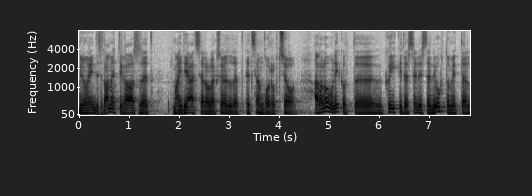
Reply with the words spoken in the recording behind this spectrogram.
minu endised ametikaaslased. ma ei tea, et seal oleks öeldud, et, et see on korruptsioon, aga loomulikult kõikidel sellistel juhtumitel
